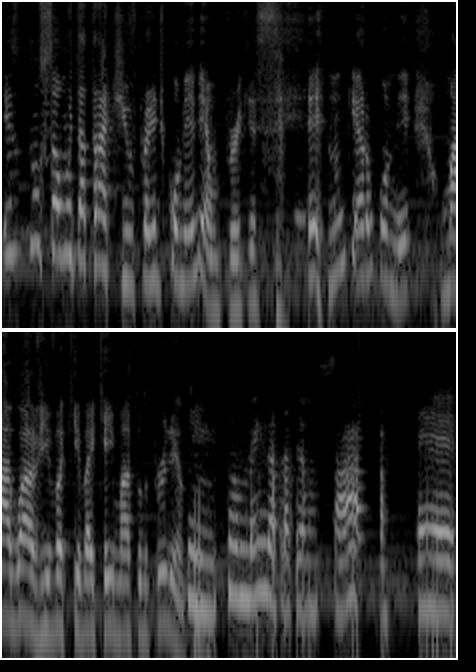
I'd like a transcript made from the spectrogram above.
eles não são muito atrativos pra gente comer mesmo, porque não quero comer uma água viva que vai queimar tudo por dentro. Sim, também dá pra pensar é,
